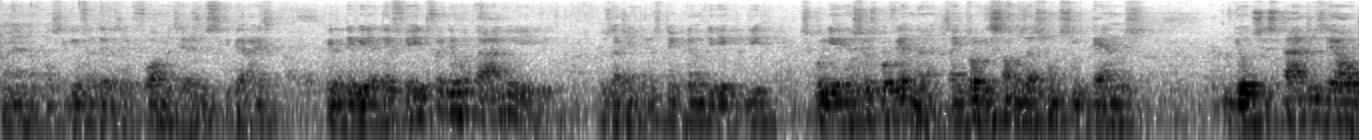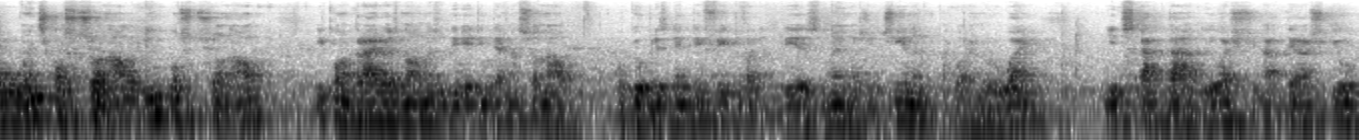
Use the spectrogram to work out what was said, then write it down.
não, é? não conseguiu fazer as reformas e ajustes liberais que ele deveria ter feito, foi derrotado e os argentinos têm pleno direito de escolherem os seus governantes. A intromissão nos assuntos internos de outros estados é algo anticonstitucional, inconstitucional e contrário às normas do direito internacional, o que o presidente tem feito várias vezes não é? na Argentina, agora no Uruguai, e descartado. Eu acho, até acho que o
